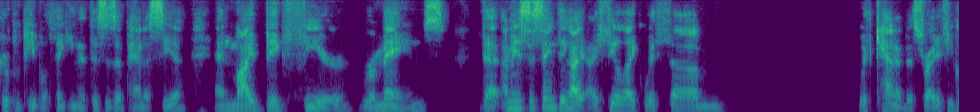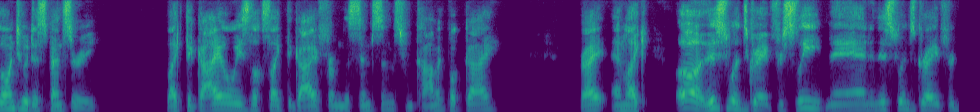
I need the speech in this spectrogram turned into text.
group of people thinking that this is a panacea. And my big fear remains that I mean it's the same thing I, I feel like with um, with cannabis, right? If you go into a dispensary, like the guy always looks like the guy from The Simpsons, from comic book guy, right? And like, oh, this one's great for sleep, man, and this one's great for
